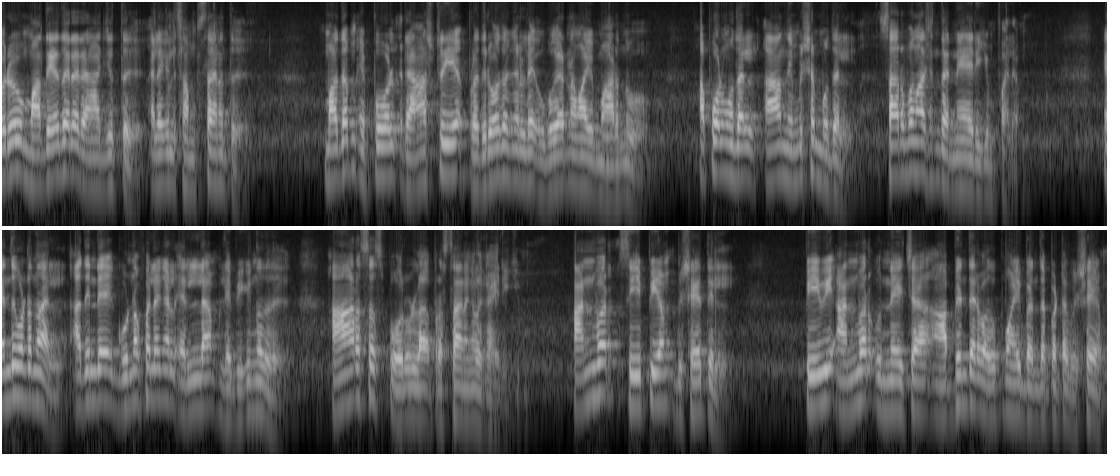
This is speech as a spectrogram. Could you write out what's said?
ഒരു മതേതര രാജ്യത്ത് അല്ലെങ്കിൽ സംസ്ഥാനത്ത് മതം എപ്പോൾ രാഷ്ട്രീയ പ്രതിരോധങ്ങളുടെ ഉപകരണമായി മാറുന്നുവോ അപ്പോൾ മുതൽ ആ നിമിഷം മുതൽ സർവനാശം തന്നെയായിരിക്കും ഫലം. എന്തുകൊണ്ടെന്നാൽ അതിന്റെ ഗുണഫലങ്ങൾ എല്ലാം ലഭിക്കുന്നത് ആർ എസ് എസ് പോലുള്ള പ്രസ്ഥാനങ്ങൾക്കായിരിക്കും. അൻവർ സി പി എം വിഷയത്തിൽ പി വി അൻവർ ഉന്നയിച്ച ആഭ്യന്തര വകുപ്പുമായി ബന്ധപ്പെട്ട വിഷയം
